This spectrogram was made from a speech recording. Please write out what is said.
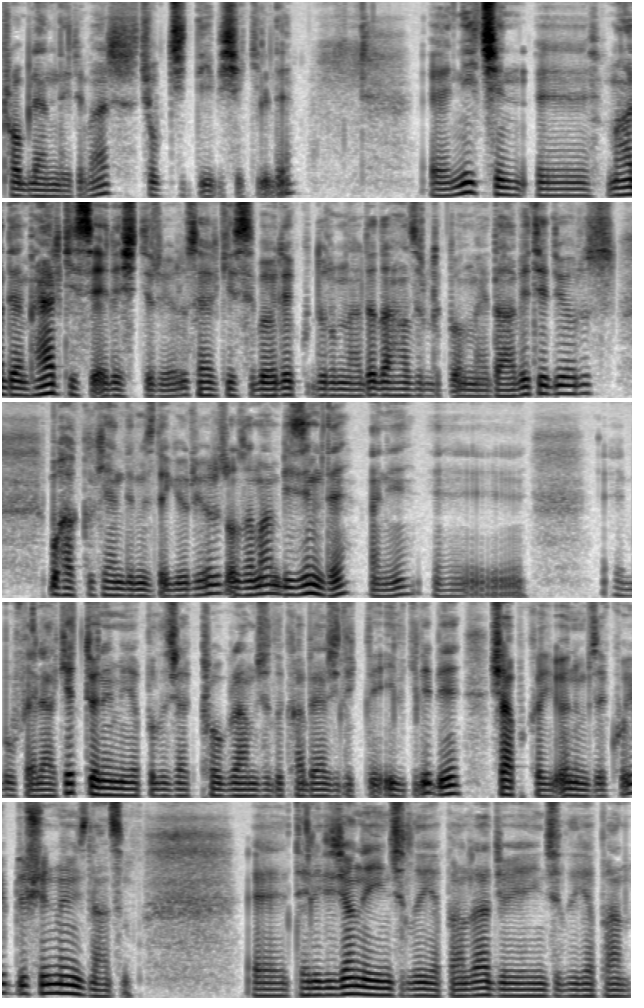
problemleri var çok ciddi bir şekilde. E, niçin e, madem herkesi eleştiriyoruz, herkesi böyle durumlarda daha hazırlıklı olmaya davet ediyoruz. Bu hakkı kendimizde görüyoruz. O zaman bizim de hani e, bu felaket dönemi yapılacak programcılık, habercilikle ilgili bir şapkayı önümüze koyup düşünmemiz lazım. E, televizyon yayıncılığı yapan, radyo yayıncılığı yapan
